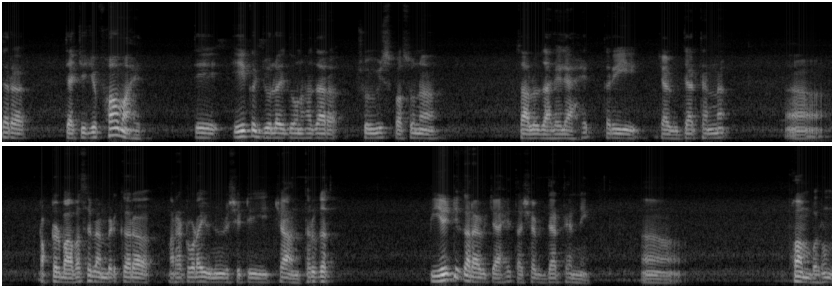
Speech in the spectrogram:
तर त्याचे जे फॉर्म आहेत ते एक जुलै दोन हजार चोवीसपासून चालू झालेले आहेत. तरी ज्या विद्यार्थ्यांना डॉक्टर बाबासाहेब आंबेडकर मराठवाडा युनिव्हर्सिटीच्या अंतर्गत पी एच डी करायचे आहेत अशा विद्यार्थ्यांनी फॉर्म भरून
